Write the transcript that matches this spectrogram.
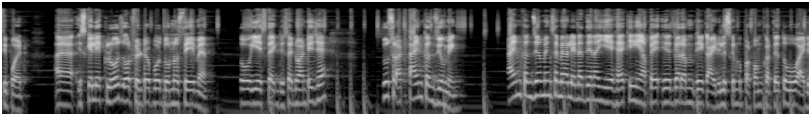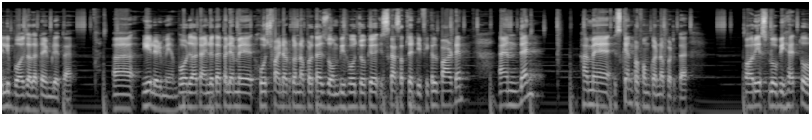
द पॉइंट इसके लिए क्लोज और फ़िल्टर पोर्ट दोनों सेम है। तो ये इसका एक डिसएडवांटेज है। दूसरा टाइम कंज्यूमिंग टाइम कंज्यूमिंग से मेरा लेना देना ये है कि यहाँ पे अगर हम एक आइडियल स्कैन को परफॉर्म करते हैं तो वो आइडियली बहुत ज़्यादा टाइम लेता है। लेड में। बहुत ज़्यादा टाइम लेता है। पहले हमें होस्ट फाइंड आउट करना पड़ता है जोम्बी होस्ट जो कि इसका सबसे डिफ़िकल्ट पार्ट है। एंड देन हमें स्कैन परफॉर्म करना पड़ता है। और ये स्लो भी है तो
